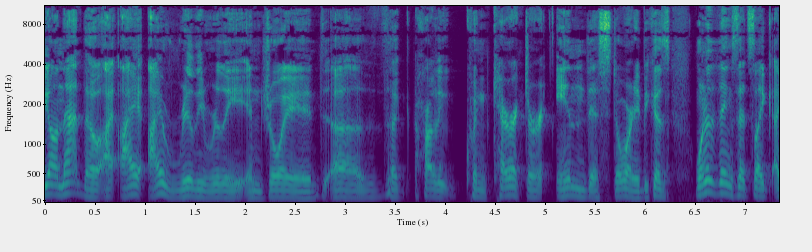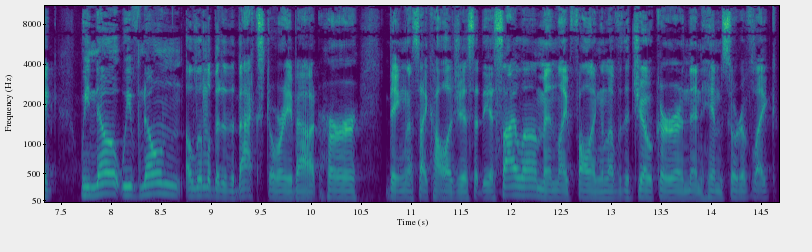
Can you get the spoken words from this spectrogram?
beyond that though i i, I really really enjoyed uh the harley quinn character in this story because one of the things that's like like we know we've known a little bit of the backstory about her being a psychologist at the asylum and like falling in love with the joker and then him sort of like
